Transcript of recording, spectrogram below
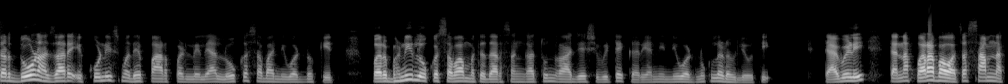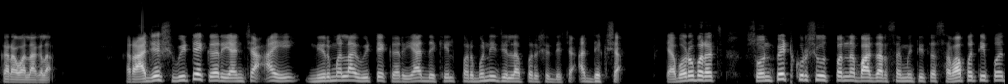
तर दोन हजार एकोणीसमध्ये पार पडलेल्या लोकसभा निवडणुकीत परभणी लोकसभा मतदारसंघातून राजेश विटेकर यांनी निवडणूक लढवली होती. त्यावेळी त्यांना पराभवाचा सामना करावा लागला. राजेश विटेकर यांच्या आई निर्मला विटेकर या देखील परभणी जिल्हा परिषदेच्या अध्यक्षा. त्याबरोबरच सोनपेठ कृषी उत्पन्न बाजार समितीचं सभापतीपद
